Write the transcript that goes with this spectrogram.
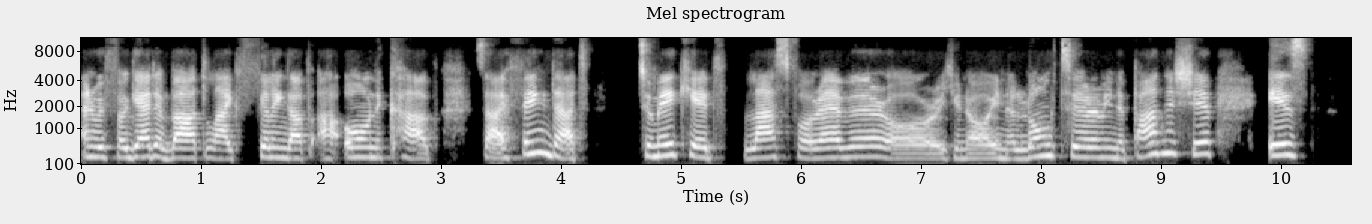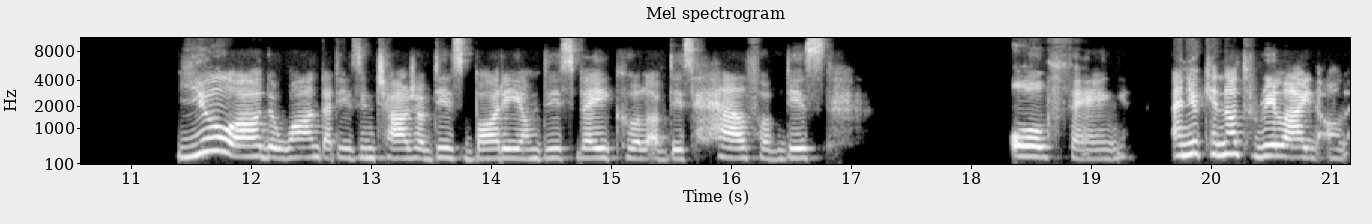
and we forget about like filling up our own cup. So i think that to make it last forever or you know in a long term in a partnership is you are the one that is in charge of this body of this vehicle of this health of this whole thing. And you cannot rely on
